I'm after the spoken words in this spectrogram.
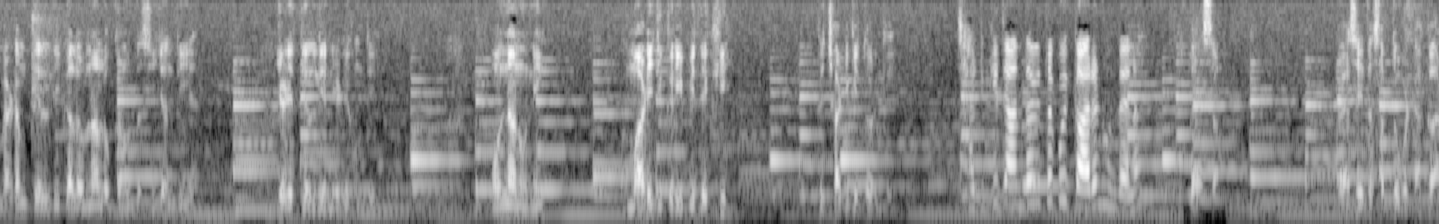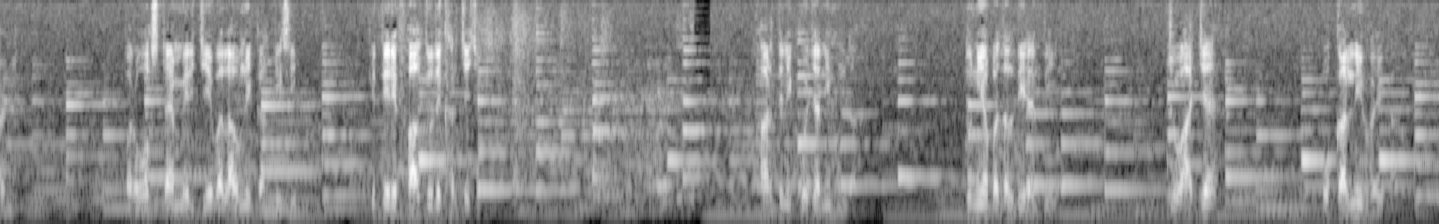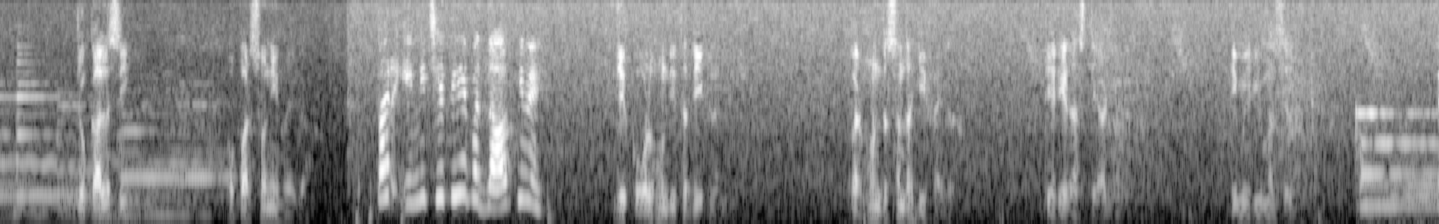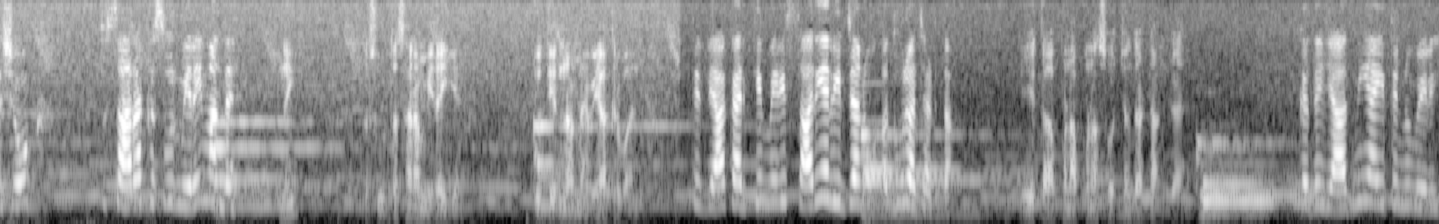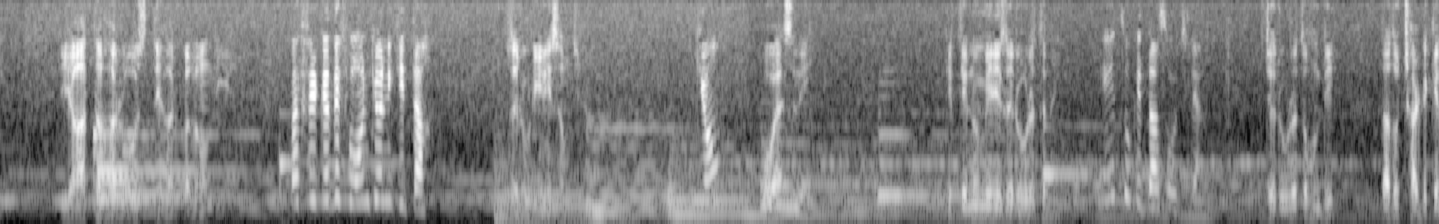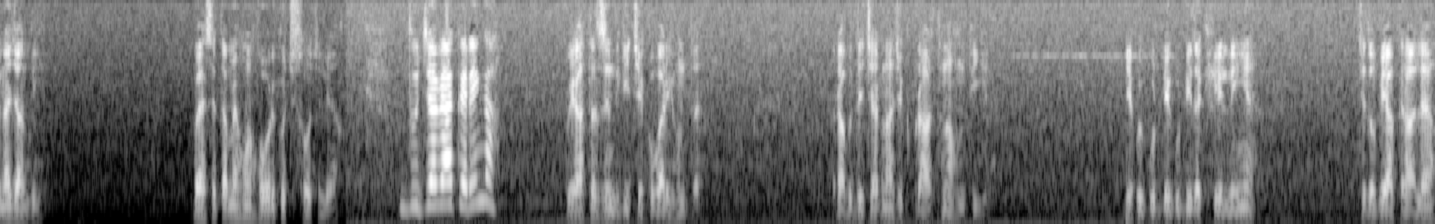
ਮੈਡਮ ਦਿਲ ਦੀ ਗੱਲ ਉਹਨਾਂ ਲੋਕਾਂ ਨੂੰ ਦੱਸੀ ਜਾਂਦੀ ਹੈ ਜਿਹੜੇ ਦਿਲ ਦੇ ਨੇੜੇ ਹੁੰਦੇ ਆ। ਉਹਨਾਂ ਨੂੰ ਨਹੀਂ ਮਾੜੀ ਜਿਹੀ ਗਰੀਬੀ ਦੇਖੀ ਤੇ ਛੱਡ ਕੇ ਤੁਰ ਗਈ ਛੱਡ ਕੇ ਜਾਣ ਦਾ ਵੀ ਤਾਂ ਕੋਈ ਕਾਰਨ ਹੁੰਦਾ ਹੈ ਨਾ। ਪੈਸਾ। ਪੈਸੇ ਤਾਂ ਸਭ ਤੋਂ ਵੱਡਾ ਕਾਰਨ ਹੈ। ਪਰ ਉਸ ਟਾਈਮ ਮੇਰੀ ਜੇਬ ਅਲਾਉ ਨਹੀਂ ਕਰਦੀ ਸੀ ਕਿ ਤੇਰੇ ਫालतू ਦੇ ਖਰਚੇ ਚੱਕਾਂ ਹਰ ਦਿਨ ਇੱਕੋ ਜਿਹਾ ਨਹੀਂ ਹੁੰਦਾ। ਦੁਨੀਆ ਬਦਲਦੀ ਰਹਿੰਦੀ ਹੈ। ਜੋ ਅੱਜ ਹੈ ਉਹ ਕੱਲ ਨਹੀਂ ਹੋਏਗਾ। ਜੋ ਕੱਲ ਸੀ ਉਹ ਪਰਸੋਂ ਨਹੀਂ ਹੋਏਗਾ। ਪਰ ਇੰਨੀ ਛੇਤੀ ਇਹ ਬਦਲਾਵ ਕਿਵੇਂ? ਜੇ ਕੋਲ ਹੁੰਦੀ ਤਾਂ ਦੇਖ ਲੈਂਦੀ। ਪਰ ਹੁਣ ਦੱਸਣ ਦਾ ਕੀ ਫਾਇਦਾ? ਤੇਰੇ ਰਸਤੇ ਅੱਡ ਤੇ ਮੇਰੀ ਮੰਜ਼ਿਲ ਅੱਡ ਅਸ਼ੋਕ ਤੂੰ ਸਾਰਾ ਕਸੂਰ ਮੇਰਾ ਹੀ ਮੰਨਦਾ ਨਹੀਂ ਕਸੂਰ ਤਾਂ ਸਾਰਾ ਮੇਰਾ ਹੀ ਹੈ ਕਿ ਤੇਰੇ ਨਾਲ ਮੈਂ ਵਿਆਹ ਕਰਵਾ ਲਿਆ। ਤੇ ਵਿਆਹ ਕਰਕੇ ਮੇਰੀ ਸਾਰੀਆਂ ਰੀਝਾਂ ਨੂੰ ਅਧੂਰਾ ਛੱਡਤਾ। ਇਹ ਤਾਂ ਆਪਣਾ ਆਪਣਾ ਸੋਚਣ ਦਾ ਢੰਗ ਹੈ। ਕਦੇ ਯਾਦ ਨਹੀਂ ਆਈ ਤੈਨੂੰ ਮੇਰੀ? ਯਾਦ ਤਾਂ ਹਰ ਰੋਜ਼ ਤੇ ਹਰ ਪਲ ਆਉਂਦੀ ਹੈ। ਪਰ ਫਿਰ ਕਦੇ ਫੋਨ ਕਿਉਂ ਨਹੀਂ ਕੀਤਾ? ਜ਼ਰੂਰੀ ਨਹੀਂ ਸਮਝਿਆ। ਕਿਉਂ? ਉਹ ਇਸ ਲਈ ਕਿ ਤੈਨੂੰ ਮੇਰੀ ਜ਼ਰੂਰਤ ਨਹੀਂ। ਤੂੰ ਕਿੱਦਾਂ ਸੋਚ ਲਿਆ? ਜ਼ਰੂਰਤ ਹੁੰਦੀ ਤਾਂ ਤੂੰ ਛੱਡ ਕੇ ਨਾ ਜਾਂਦੀ। ਵੈਸੇ ਤਾਂ ਮੈਂ ਹੁਣ ਹੋਰ ਕੁਝ ਸੋਚ ਲਿਆ। ਦੂਜਾ ਵਿਆਹ ਕਰੇਗਾ? ਵਿਆਹ ਤਾਂ ਜ਼ਿੰਦਗੀ 'ਚ ਇੱਕ ਵਾਰੀ ਹੁੰਦਾ ਹੈ। ਰੱਬ ਦੇ ਚਰਨਾਂ 'ਚ ਇੱਕ ਪ੍ਰਾਰਥਨਾ ਹੁੰਦੀ ਹੈ। ਇਹ ਕੋਈ ਗੁੱਡੇ ਗੁੱਡੀ ਦਾ ਖੇਲ ਨਹੀਂ ਹੈ। ਜਦੋਂ ਵਿਆਹ ਕਰਾ ਲਿਆ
